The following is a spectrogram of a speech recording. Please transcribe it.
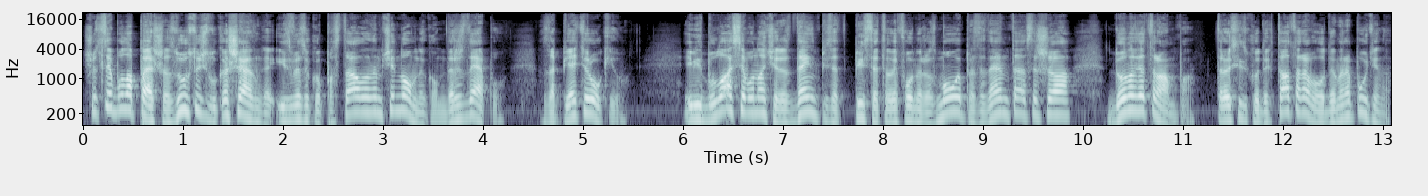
що це була перша зустріч Лукашенка із високопоставленим чиновником Держдепу за 5 років. І відбулася вона через день після, після телефонної розмови президента США Дональда Трампа та російського диктатора Володимира Путіна.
